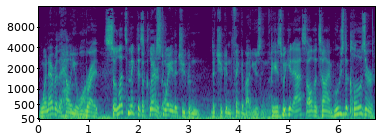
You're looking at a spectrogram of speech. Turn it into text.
whenever the hell you want. Right. So let's make this the clear. The best though. way that you can that you can think about using them. Because we get asked all the time, "Who's the closer?"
